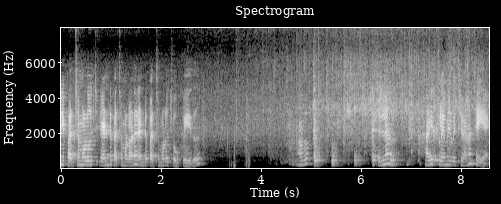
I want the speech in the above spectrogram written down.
ഇനി പച്ചമുളക് രണ്ട് പച്ചമുളകാണ് രണ്ട് പച്ചമുളക് ചോപ്പ് ചെയ്ത് അത് എല്ലാം ഹൈ ഫ്ലെയിമിൽ വെച്ച് വേണം ചെയ്യാൻ.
